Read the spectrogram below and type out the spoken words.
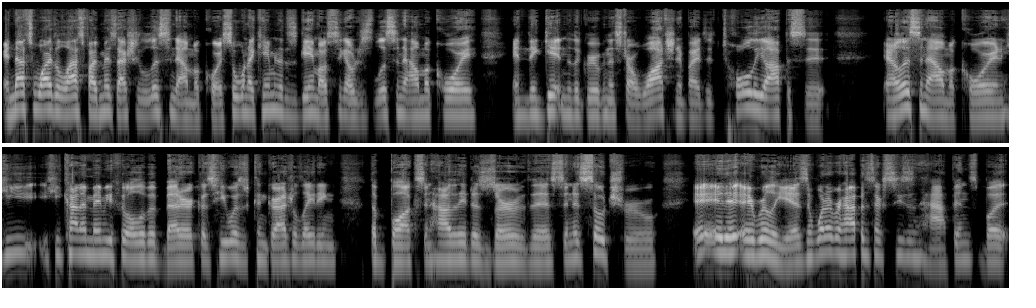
and that's why the last five minutes I actually listened to al mccoy so when i came into this game i was thinking i would just listen to al mccoy and then get into the group and then start watching it but i did totally opposite and I listened to Al McCoy, and he he kind of made me feel a little bit better because he was congratulating the Bucks and how they deserve this, and it's so true. It, it, it really is, and whatever happens next season happens. But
